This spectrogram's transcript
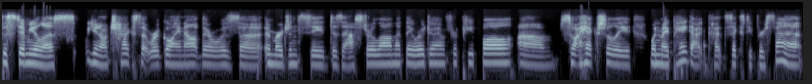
the stimulus you know checks that were going out there was a emergency disaster loan that they were doing for people um, so i actually when my pay got cut 60%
